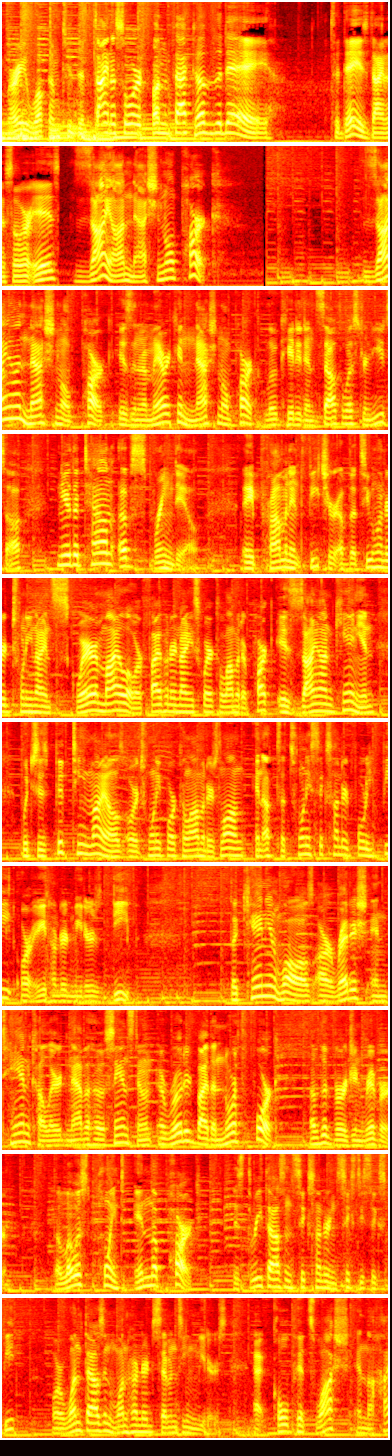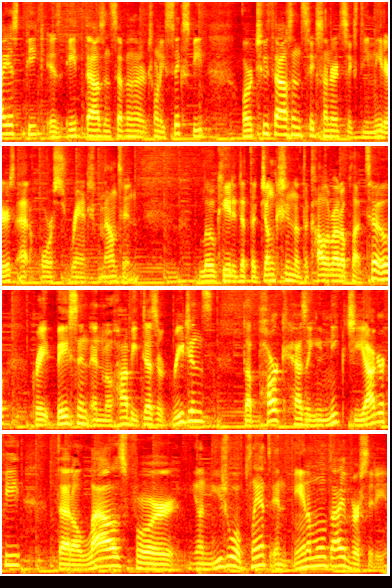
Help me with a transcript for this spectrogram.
Murray. Welcome to the dinosaur fun fact of the day. Today's dinosaur is Zion National Park. Zion National Park is an American national park located in southwestern Utah near the town of Springdale. A prominent feature of the 229 square mile or 590 square kilometer park is Zion Canyon, which is 15 miles or 24 kilometers long and up to 2,640 feet or 800 meters deep. The canyon walls are reddish and tan colored Navajo sandstone eroded by the North Fork of the Virgin River. The lowest point in the park is 3,666 feet or 1,117 meters at Coal Pits Wash, and the highest peak is 8,726 feet or 2,660 meters at Horse Ranch Mountain. Located at the junction of the Colorado Plateau, Great Basin, and Mojave Desert regions, the park has a unique geography that allows for unusual plant and animal diversity.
